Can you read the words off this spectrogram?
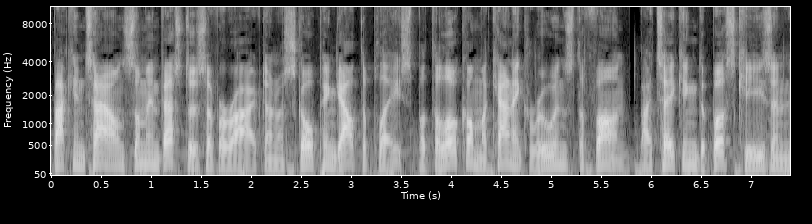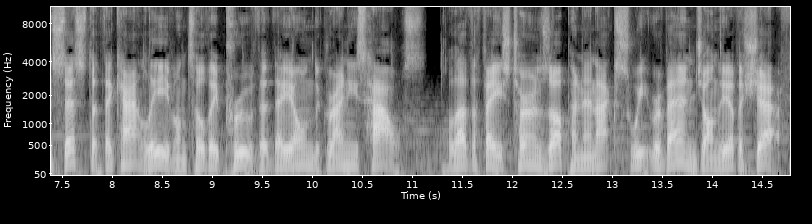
Back in town, some investors have arrived and are scoping out the place, but the local mechanic ruins the fun by taking the bus keys and insists that they can't leave until they prove that they own the granny's house. Leatherface turns up and enacts sweet revenge on the other chef,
